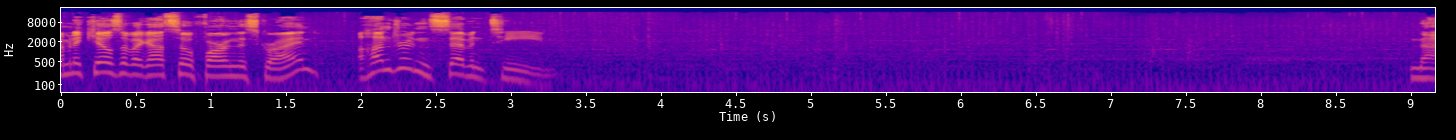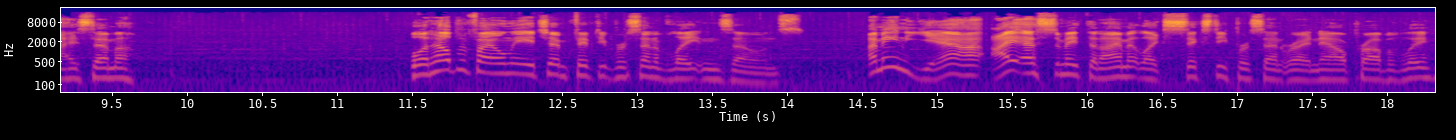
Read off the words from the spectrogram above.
How many kills have I got so far in this grind? 117. Nice, Emma. Will it help if I only HM 50% of Layton zones? I mean, yeah, I estimate that I'm at like 60% right now, probably.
